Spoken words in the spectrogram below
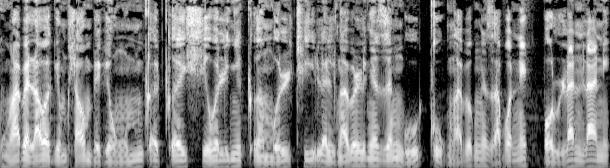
Ungabe lawe ke mhlawumbe ke ngumqeqeshi welinye iqembu elithile lingabe lingeze nguqu kungabe kungezabo netball lani lani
